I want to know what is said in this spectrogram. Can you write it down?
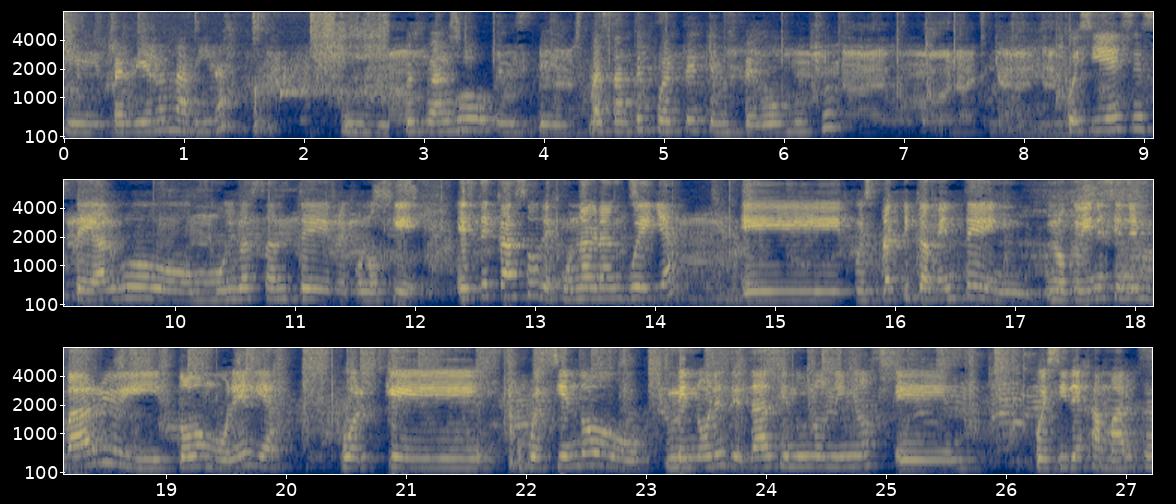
que perdieron la vida y pues fue algo este, bastante fuerte que nos pegó mucho pues sí es este algo muy bastante reconocido. Este caso dejó una gran huella, eh, pues prácticamente en lo que viene siendo en barrio y todo Morelia, porque pues siendo menores de edad, siendo unos niños, eh, pues sí deja marca.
